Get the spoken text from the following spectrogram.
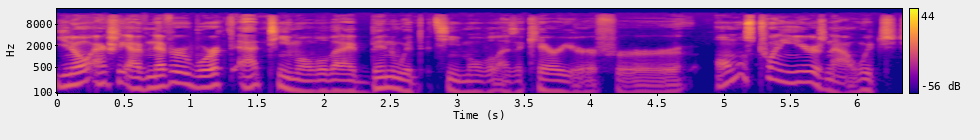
you know, actually, I've never worked at T-Mobile, but I've been with T-Mobile as a carrier for almost 20 years now, which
